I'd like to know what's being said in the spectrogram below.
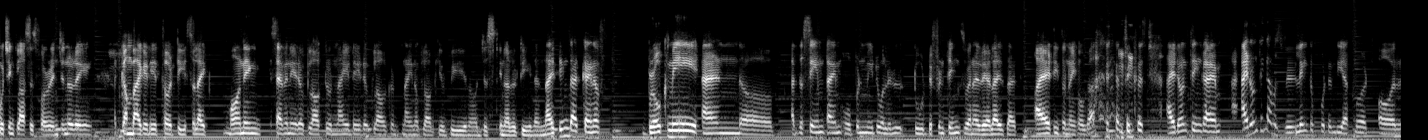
coaching classes for engineering. I'd come back at 8:30. So like morning, seven, eight o'clock to night, eight o'clock or nine o'clock, you'd be you know just in a routine. And I think that kind of broke me and uh, at the same time opened me to a little two different things when I realized that IIT to nahi hoga because I don't think I'm I don't think I was willing to put in the effort or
